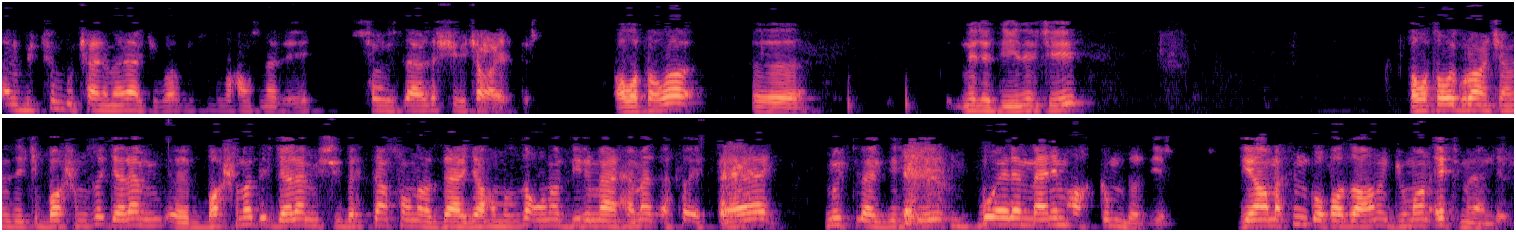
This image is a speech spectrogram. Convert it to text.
Yəni, bütün bu kəlmələr ki var, bütün bunlar hamısı nədir? Sözlərdə şirkə aiddir. Allah Taala e, necə deyilir ki, Allah Taala Quran-Kərimdə deyir ki, başımıza gələn e, başına bir gələn müsibətdən sonra dərgahımızda ona bir mərhəmət əta etsək, mütləqdir ki, bu elə mənim haqqımdır, deyir. Qiyamətin qopacağını güman etmirəndir.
